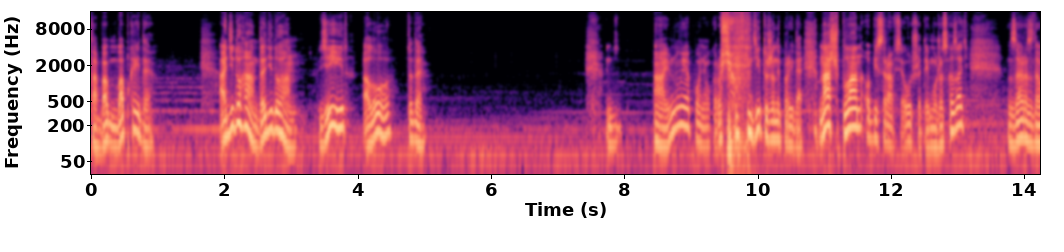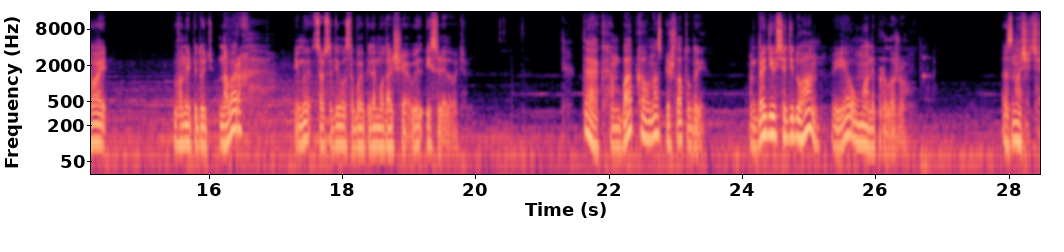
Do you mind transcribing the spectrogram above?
Та баб, бабка йде. А дідуган, де дідуган? Дід, алло, ти де? А, ну я поняв, коротше, дід уже не прийде. Наш план обісрався, от що ти можу сказати. Зараз давай вони підуть наверх, і ми це все діло з тобою підемо далі іслідувати. Так, бабка у нас пішла туди. Де дівся дідуган, я ума не приложу. Значить.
